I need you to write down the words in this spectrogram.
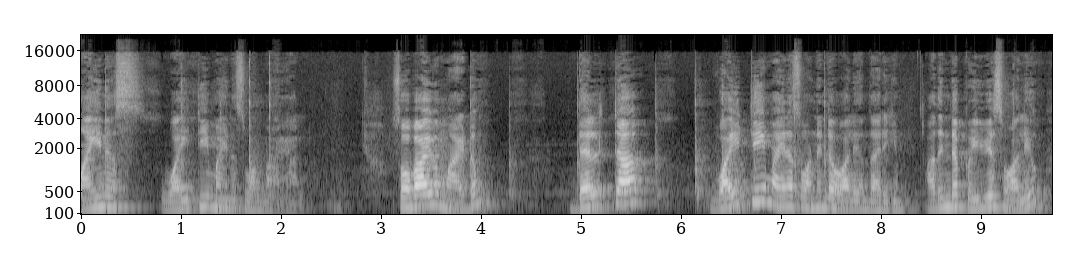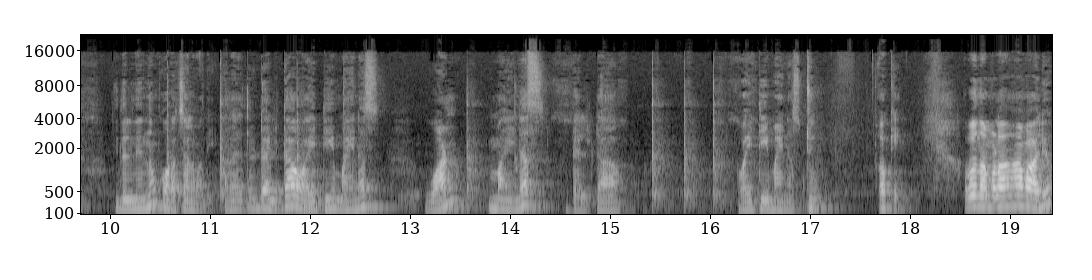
minus Y T minus one ആയാൽ സ്വാഭാവികമായിട്ടും ഡെൽറ്റ വൈ ടി മൈനസ് വണ്ണിന്റെ വാല്യൂ എന്തായിരിക്കും? അതിന്റെ പ്രീവിയസ് വാല്യൂ ഇതിൽ നിന്നും കുറച്ചാൽ മതി. അതായത് delta Y T minus one minus delta Y T minus two. Okay. അപ്പോൾ നമ്മൾ ആ വാല്യൂ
